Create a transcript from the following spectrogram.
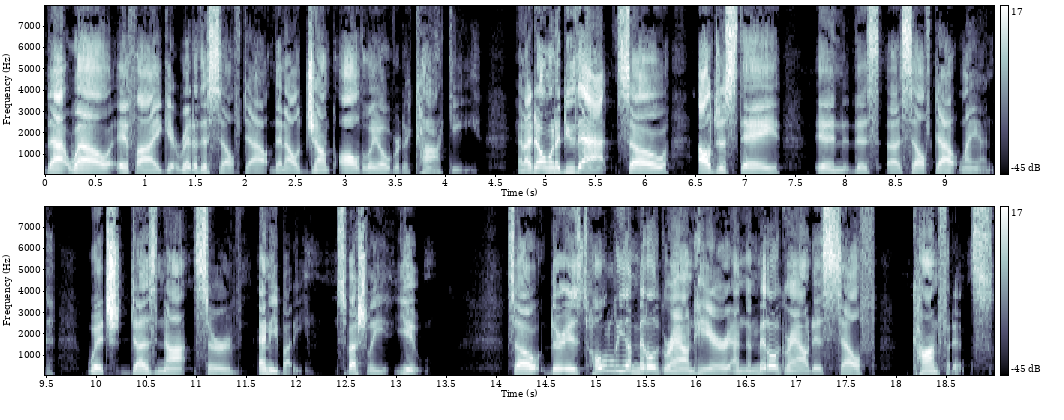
that, well, if I get rid of the self doubt, then I'll jump all the way over to cocky. And I don't want to do that. So I'll just stay in this uh, self doubt land, which does not serve anybody, especially you. So there is totally a middle ground here, and the middle ground is self confidence.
